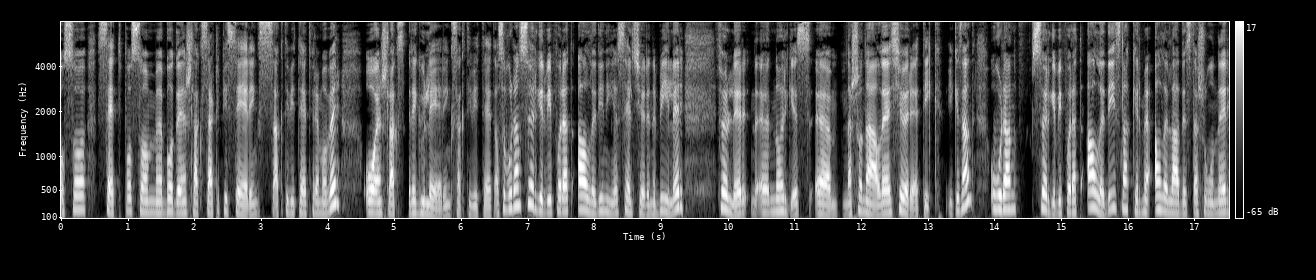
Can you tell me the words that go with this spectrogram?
også sett på som både en slags sertifiseringsaktivitet fremover og en slags reguleringsaktivitet. Altså hvordan sørger vi for at alle de nye selvkjørende biler følger eh, Norges eh, nasjonale kjøreetikk, ikke sant? Og hvordan sørger vi for at alle de snakker med alle ladestasjoner,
